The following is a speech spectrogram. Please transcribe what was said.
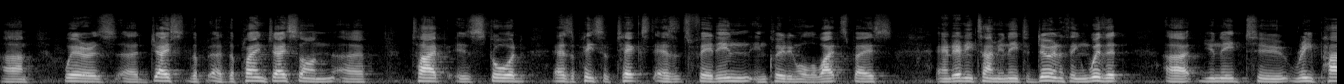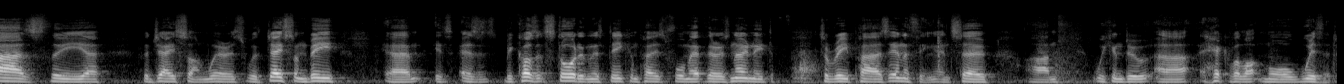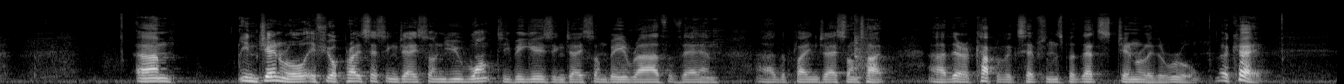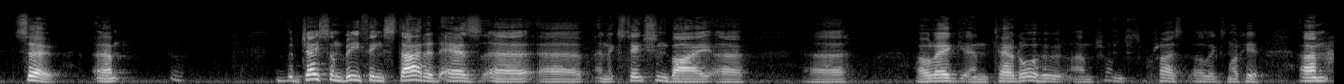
um, whereas uh, JSON, the, uh, the, plain JSON type is stored as a piece of text as it's fed in, including all the white space, and anytime you need to do anything with it, uh, you need to reparse the, uh, the JSON, whereas with JSON-B, um, it's, as it's, because it's stored in this decomposed format, there is no need to, to reparse anything, and so um, we can do uh, a heck of a lot more with it. Um, in general, if you're processing JSON, you want to be using JSON-B rather than uh, the plain JSON type. Uh, there are a couple of exceptions, but that's generally the rule. Okay, so um, the JSON-B thing started as uh, uh, an extension by uh, uh, Oleg and Teodor, who I'm sure I'm surprised Oleg's not here. Um,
